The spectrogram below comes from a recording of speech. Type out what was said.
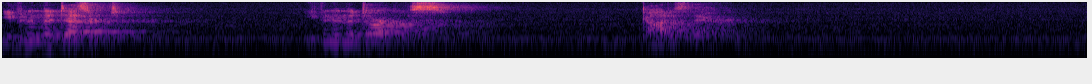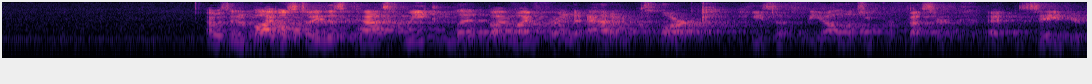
Even in the desert, even in the darkness, God is there. I was in a Bible study this past week led by my friend Adam Clark. He's a theology professor at Xavier.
